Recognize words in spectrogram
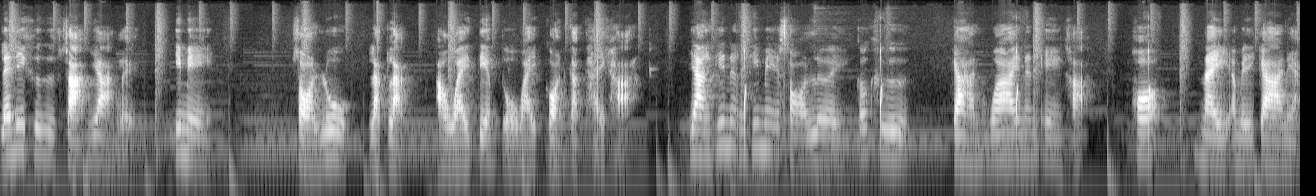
และนี่คือ 3 อย่างเลยที่เมย์ สอนลูกหลักๆ เอาไว้เตรียมตัวไว้ก่อนกลับไทยค่ะ อย่างที่หนึ่งที่เมย์สอนเลยก็คือการไหว้นั่นเองค่ะ เพราะในอเมริกาเนี่ย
